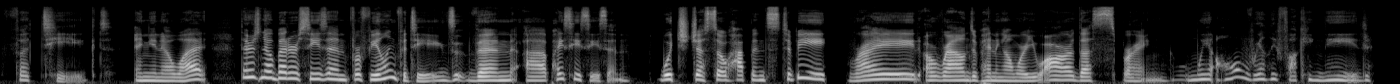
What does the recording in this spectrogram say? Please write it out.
fatigued. And you know what? There's no better season for feeling fatigued than uh, Pisces season, which just so happens to be right around, depending on where you are, the spring. We all really fucking need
